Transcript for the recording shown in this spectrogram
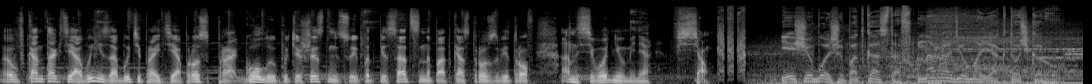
ВКонтакте, а вы не забудьте пройти опрос про голую путешественницу и подписаться на подкаст «Роза ветров». А на сегодня у меня все. Еще больше подкастов на радиомаяк.ру.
